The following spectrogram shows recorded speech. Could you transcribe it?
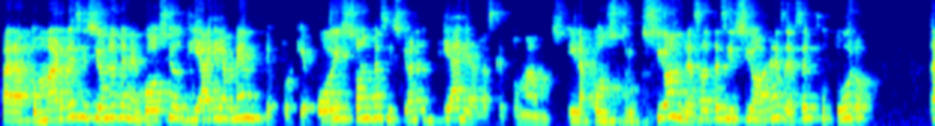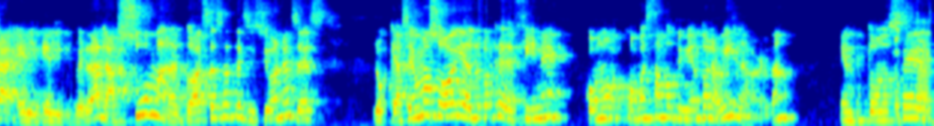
Para tomar decisiones de negocio diariamente, porque hoy son decisiones diarias las que tomamos y la construcción de esas decisiones es el futuro. O sea, el, ¿verdad? La suma de todas esas decisiones es lo que hacemos hoy, es lo que define cómo, cómo estamos viviendo la vida, ¿verdad? Entonces,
